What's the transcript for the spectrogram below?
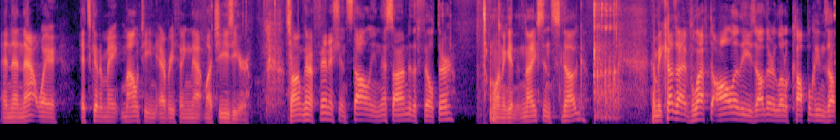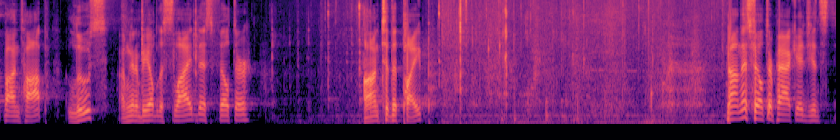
and then that way it's going to make mounting everything that much easier. So I'm going to finish installing this onto the filter. I want to get it nice and snug. And because I've left all of these other little couplings up on top loose, I'm going to be able to slide this filter onto the pipe Now on this filter package, it's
